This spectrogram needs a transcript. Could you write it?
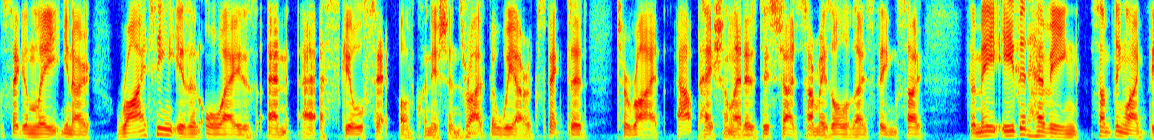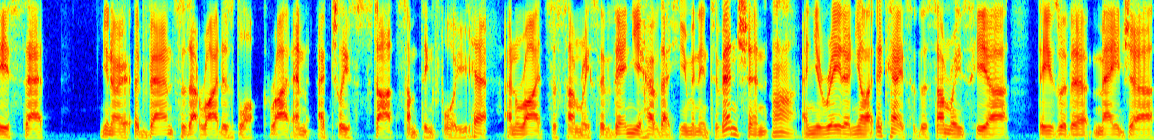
Secondly, you know, writing isn't always an, a skill set of clinicians, right? But we are expected to write outpatient letters, discharge summaries, all of those things. So for me, even having something like this that you know, advances that writer's block, right? And actually starts something for you Yeah. and writes a summary. So then you have that human intervention Ah. and you read it and you're like, okay, so the summary's here. These were the major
